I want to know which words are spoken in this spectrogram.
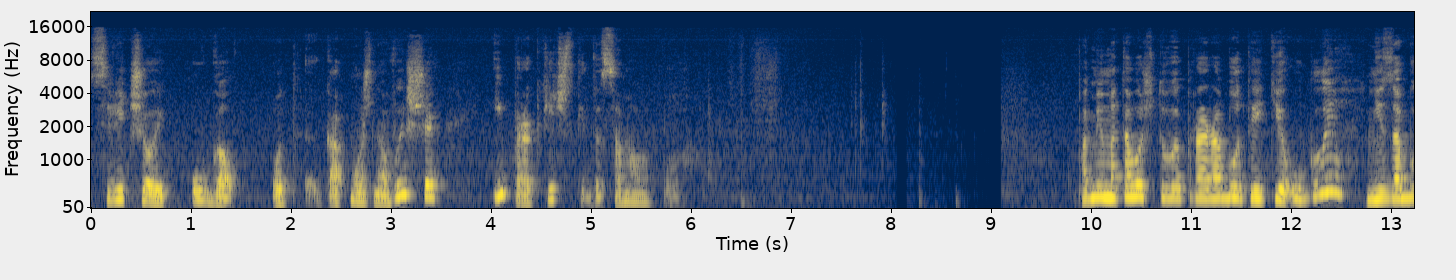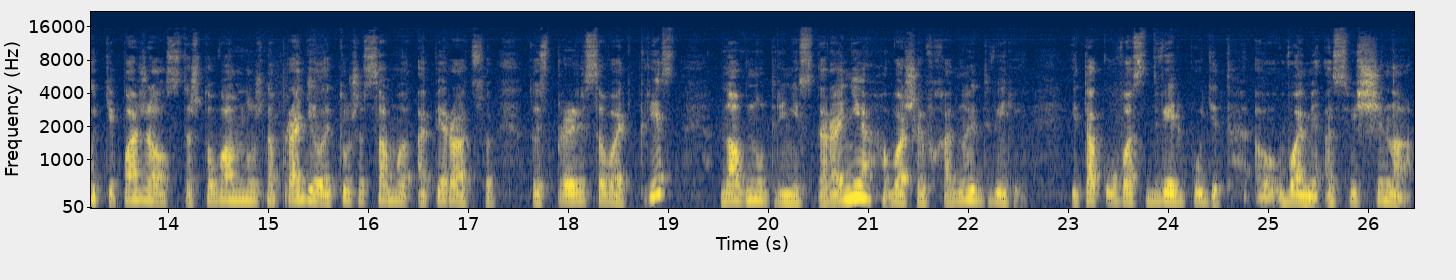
свечой угол от как можно выше и практически до самого пола. Помимо того, что вы проработаете углы, не забудьте, пожалуйста, что вам нужно проделать ту же самую операцию, то есть прорисовать крест на внутренней стороне вашей входной двери. Итак, у вас дверь будет э, вами освещена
